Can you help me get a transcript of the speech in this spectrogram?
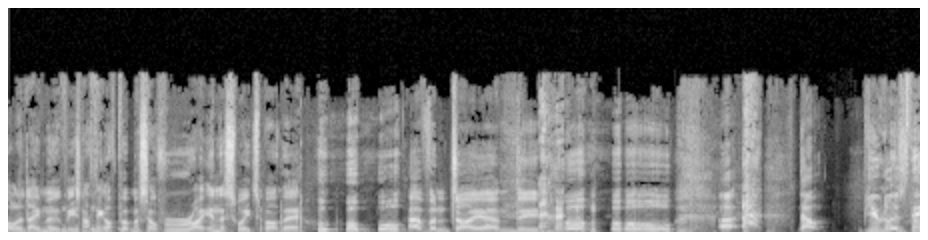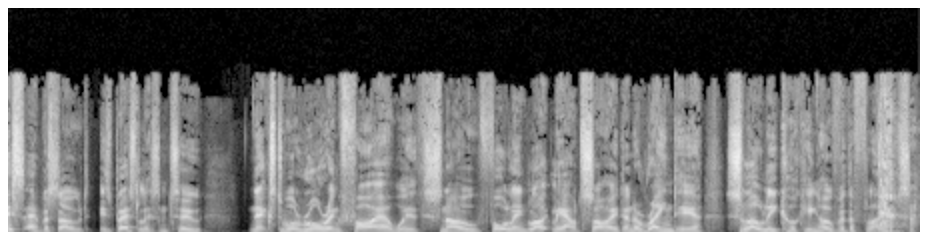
holiday movies. And I think I've put myself right in the sweet spot there. Ho, ho, ho, haven't I, Andy? Uh, now, Buglers, this episode is best listened to next to a roaring fire with snow falling lightly outside and a reindeer slowly cooking over the flames.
